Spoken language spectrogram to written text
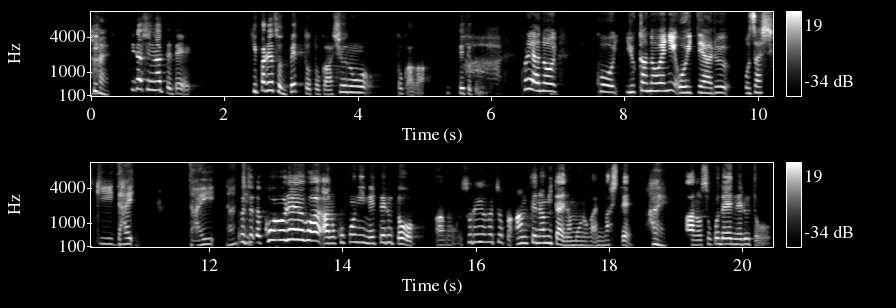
ひはい。引き出しになってて、引っ張るやつとベッドとか収納とかが出てくる。これあの、こう、床の上に置いてあるお座敷台、台、なんていう？これは、あの、ここに寝てると、あの、それ用のちょっとアンテナみたいなものがありまして、はい。あの、そこで寝ると、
